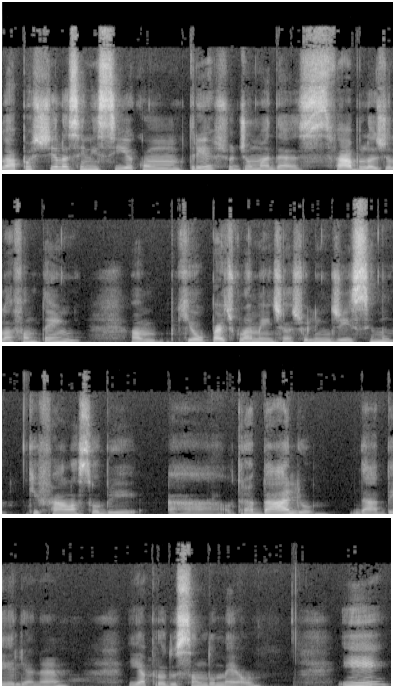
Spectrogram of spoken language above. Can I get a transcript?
A apostila se inicia com um trecho de uma das fábulas de La Fontaine, que eu particularmente acho lindíssimo, que fala sobre a, o trabalho da abelha, né? E a produção do mel. E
